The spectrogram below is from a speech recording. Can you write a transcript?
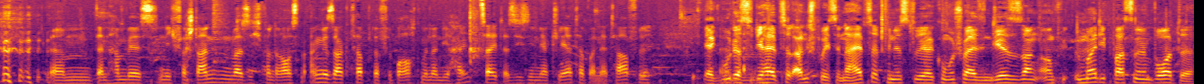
ähm, dann haben wir es nicht verstanden, was ich von draußen angesagt habe. Dafür braucht man dann die Halbzeit, dass ich es ihnen erklärt habe an der Tafel. Ja, gut, dass du die Halbzeit ansprichst. In der Halbzeit findest du ja komischerweise in dieser Saison irgendwie immer die passenden Worte.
